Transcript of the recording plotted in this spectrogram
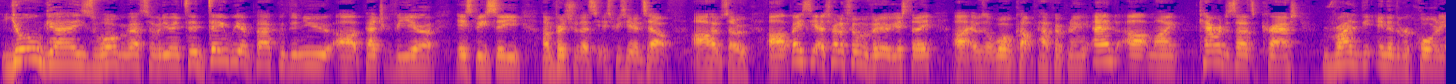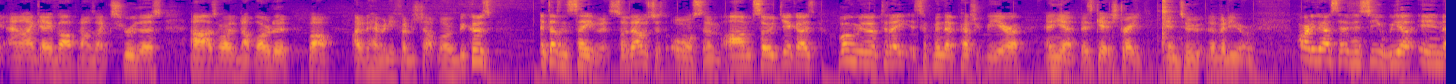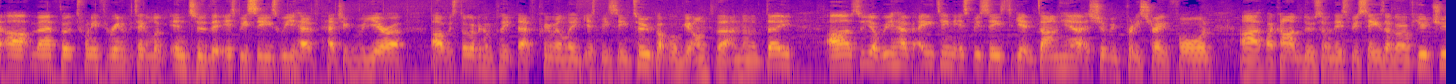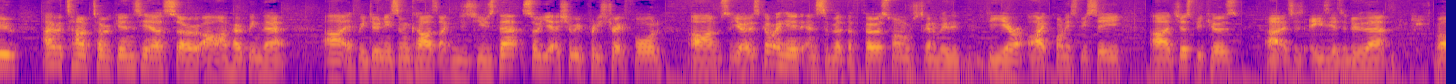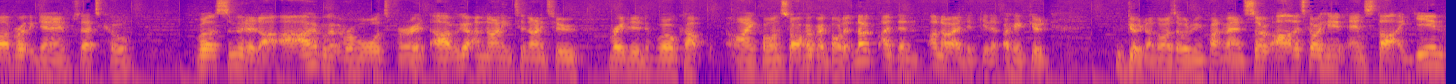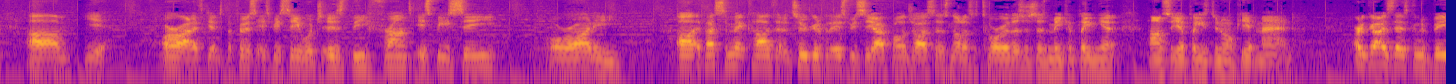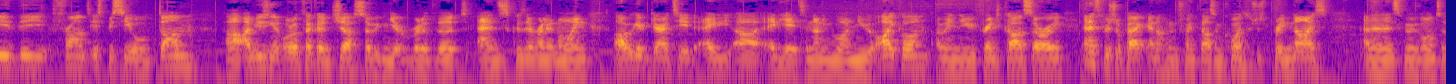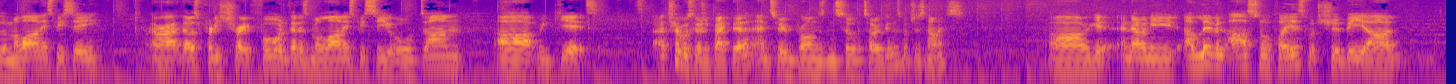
Yo guys, welcome back to the video and today we are back with the new uh, Patrick Vieira SBC. I'm pretty sure that's SBC that's out. I hope so. Uh, basically, I tried to film a video yesterday. Uh, it was a World Cup pack opening and uh, my camera decided to crash right at the end of the recording and I gave up and I was like, screw this. Uh, so I didn't upload it. Well, I didn't have any footage to upload because it doesn't save it. So that was just awesome. Um, so yeah guys, welcome to today. It's something that Patrick Vieira and yeah, let's get straight into the video. Alrighty guys, as you can see, we are in uh, MadFUT 23, and if we take a look into the SBCs, we have Patrick Vieira. Uh, we've still got to complete that Premier League SBC too, but we'll get onto that another day. Uh, so yeah, we have 18 SBCs to get done here. It should be pretty straightforward. Uh, if I can't do some of the SBCs, I'll go off YouTube. I have a ton of tokens here, so uh, I'm hoping that uh, if we do need some cards, I can just use that. So yeah, it should be pretty straightforward. Um, so yeah, let's go ahead and submit the first one, which is going to be the Vieira Icon SBC, uh, just because uh, it's just easier to do that. Well, I broke the game, so that's cool. Well, it's submitted. I, I hope I got the rewards for it. Uh, we got a 90 to 92 rated World Cup icon, so I hope I got it. Nope, I didn't. Oh no, I did get it. Okay, good. Good, otherwise I would have been quite mad. So uh, let's go ahead and start again. Um, yeah. Alright, let's get into the first SBC, which is the front SBC. Alrighty. Uh, if I submit cards that are too good for the SBC, I apologize. This is not a tutorial. This is just me completing it. Um, so yeah, please do not get mad. Alright guys, there's going to be the front SBC all done. Uh, I'm using an auto clicker just so we can get rid of the ads because they're really annoying. Uh, we get guaranteed 80, uh, 88 to 91 new icon, I mean new French card, sorry, and a special pack and 120,000 coins, which is pretty nice. And then let's move on to the Milan SBC. Alright, that was pretty straightforward. That is Milan SBC all done. Uh, we get a triple special pack there and two bronze and silver tokens, which is nice. Uh, we get, and now we need 11 Arsenal players, which should be uh,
